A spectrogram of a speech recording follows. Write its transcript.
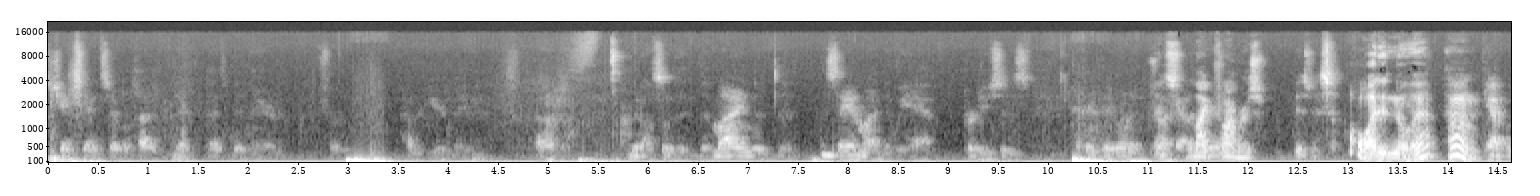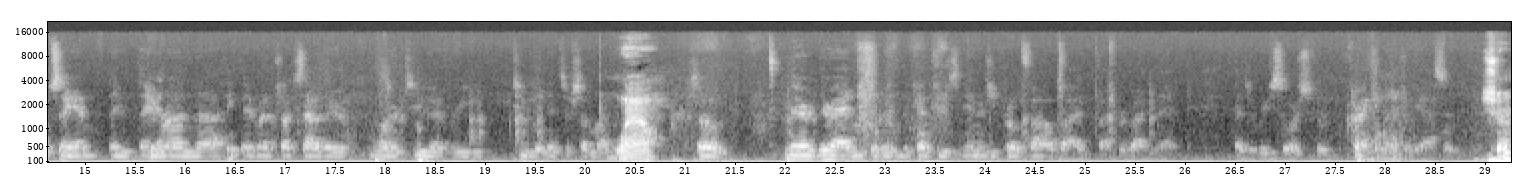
It's changed hands several times. That, that's been there for a hundred years maybe. Um, but also the, the mine, the, the sand mine that we have produces, I think they run a truck That's out of Mike there. Farmer's business. Oh, I didn't know that. Oh, Capital Sand, they, they Yeah. run, uh, I think they run trucks out of there one or two every two minutes or something like that. wow. So they're, they're adding to the, the country's energy profile by, by providing that as a resource for fracking natural gas. And, Sure.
